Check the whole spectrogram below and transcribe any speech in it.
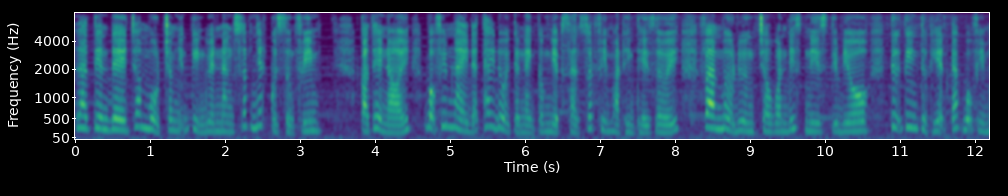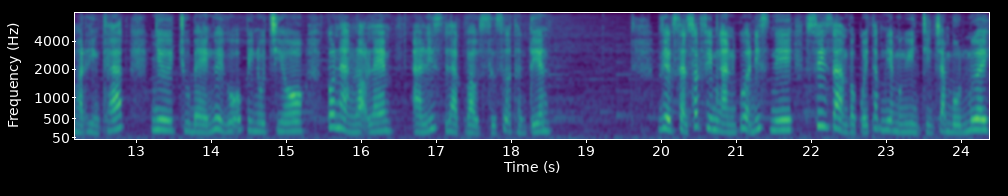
là tiền đề cho một trong những kỷ nguyên năng suất nhất của xưởng phim. Có thể nói, bộ phim này đã thay đổi cả ngành công nghiệp sản xuất phim hoạt hình thế giới và mở đường cho Walt Disney Studio tự tin thực hiện các bộ phim hoạt hình khác như Chú bé người gỗ Pinocchio, Cô nàng lọ lem, Alice lạc vào xứ sở thần tiên. Việc sản xuất phim ngắn của Disney suy giảm vào cuối thập niên 1940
